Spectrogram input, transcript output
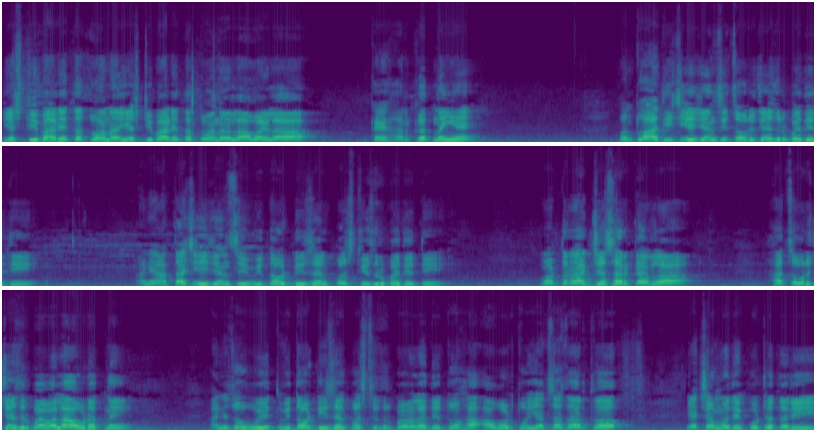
एसटी भाडे तत्वानं टी भाडे तत्वानं लावायला काही हरकत नाही आहे पण तो आधीची एजन्सी चौवेचाळीस रुपये देते आणि आताची एजन्सी विदाऊट डिझेल पस्तीस रुपये देते. मग तर राज्य सरकारला हा चौवेचाळीस रुपयावाला आवडत नाही आणि जो विथ विदाऊट डिझेल पस्तीस रुपयेवाला देतो हा आवडतो. याचाच अर्थ याच्यामध्ये कुठंतरी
